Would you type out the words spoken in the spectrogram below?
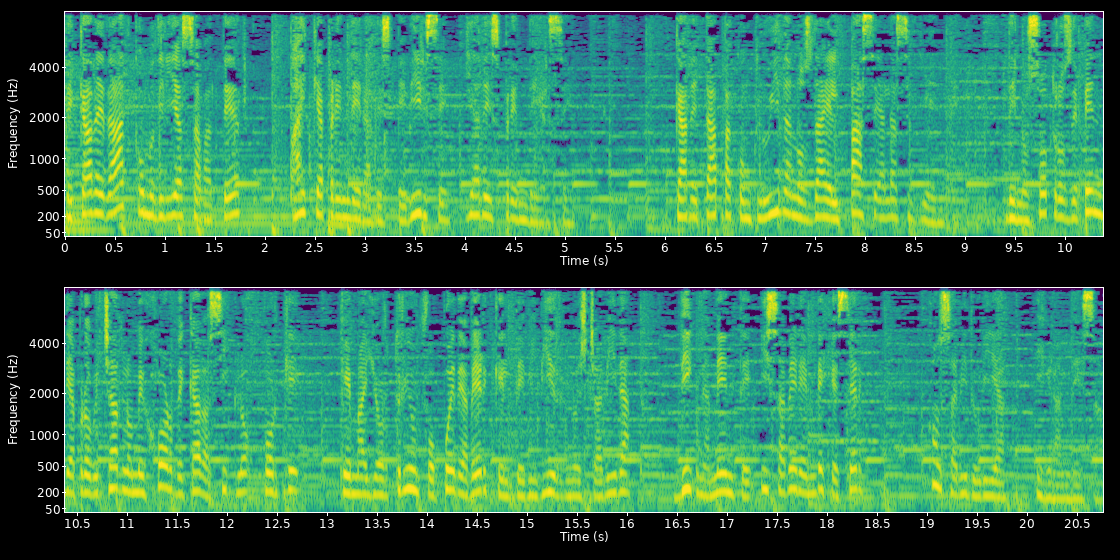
De cada edad, como diría Sabater, hay que aprender a despedirse y a desprenderse. Cada etapa concluida nos da el pase a la siguiente. De nosotros depende aprovechar lo mejor de cada ciclo porque ¿Qué mayor triunfo puede haber que el de vivir nuestra vida dignamente y saber envejecer con sabiduría y grandeza?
